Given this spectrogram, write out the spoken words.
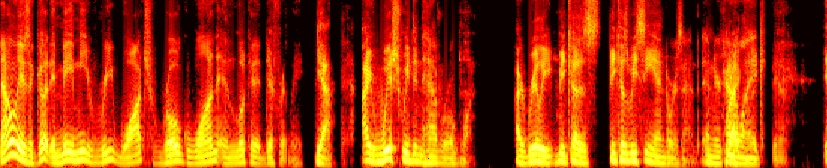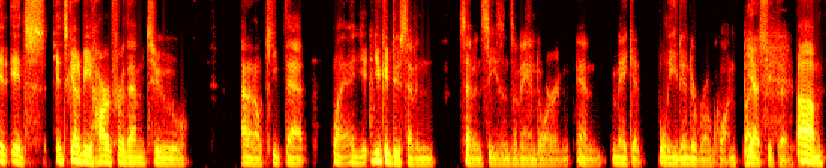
not only is it good, it made me rewatch Rogue One and look at it differently. Yeah. I wish we didn't have Rogue One. I really because because we see Andor's end and you're kind of Right. like Yeah. it, it's it's going to be hard for them to I don't know keep that well you, you could do seven seven seasons of Andor and, and make it lead into Rogue One but yes, you could. um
